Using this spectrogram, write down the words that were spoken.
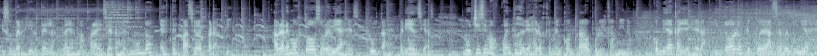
y sumergirte en las playas más paradisíacas del mundo, este espacio es para ti. Hablaremos todo sobre viajes, rutas, experiencias, muchísimos cuentos de viajeros que me he encontrado por el camino, comida callejera y todo lo que puede hacer de tu viaje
